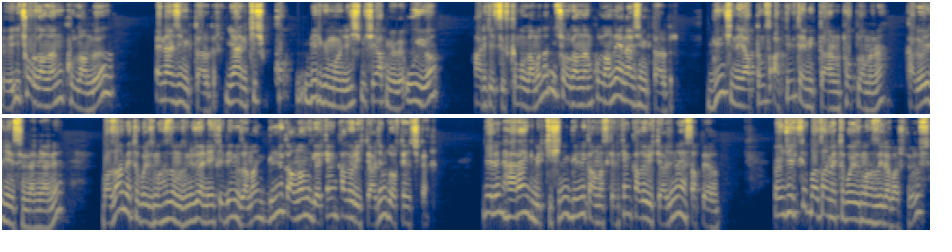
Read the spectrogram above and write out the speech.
e, iç organlarının kullandığı enerji miktarıdır. Yani kişi bir gün boyunca hiçbir şey yapmıyor ve uyuyor hareketsiz kımıldamadan iç organların kullandığı enerji miktarıdır. Gün içinde yaptığımız aktivite miktarının toplamını kalori cinsinden yani bazal metabolizma hızımızın üzerine eklediğimiz zaman günlük almamız gereken kalori ihtiyacımız ortaya çıkar. Gelin herhangi bir kişinin günlük alması gereken kalori ihtiyacını hesaplayalım. Öncelikle bazal metabolizma hızıyla başlıyoruz.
